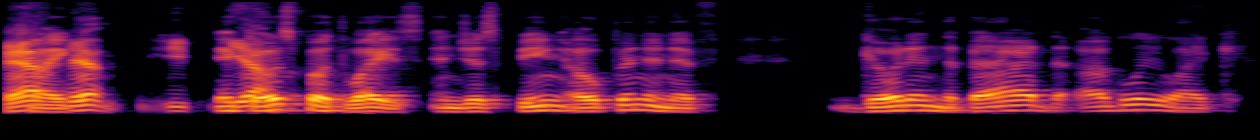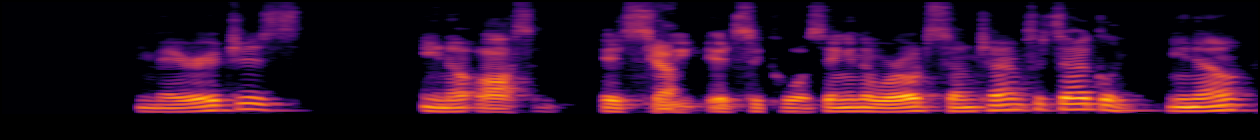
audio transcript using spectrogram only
Yeah, like, yeah, it yeah. goes both ways, and just being open. And if good and the bad, the ugly, like marriage is, you know, awesome. It's sweet. Yeah. It's the coolest thing in the world. Sometimes it's ugly, you know.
